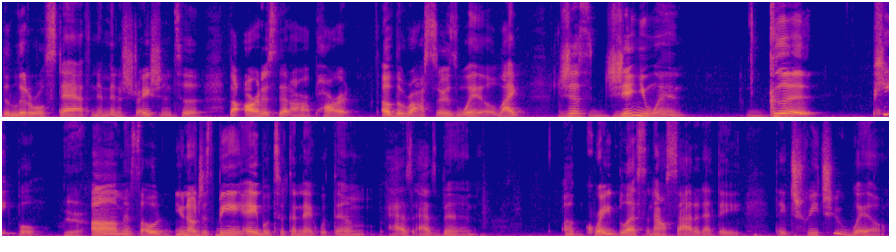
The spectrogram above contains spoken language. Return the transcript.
the literal staff and administration, to the artists that are a part of the roster as well. Like just genuine, good people. Yeah. Um, and so, you know, just being able to connect with them has has been a great blessing. Outside of that, they they treat you well.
